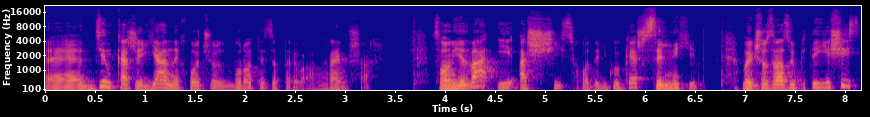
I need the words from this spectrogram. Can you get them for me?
Е, Дінк каже: Я не хочу боротися за перевагу. Граємо в шахи. Слон Е2 і H6 ходить. Гукеш сильний хід. Бо якщо зразу піти Е6,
